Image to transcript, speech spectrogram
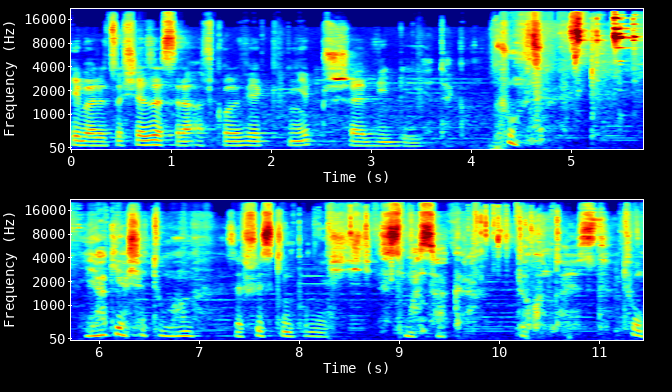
Chyba, że coś się zesra, aczkolwiek nie przewiduję tego. Kurde. Jak ja się tu mam ze wszystkim pomieścić? To jest masakra. Dokąd to jest? Tu.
